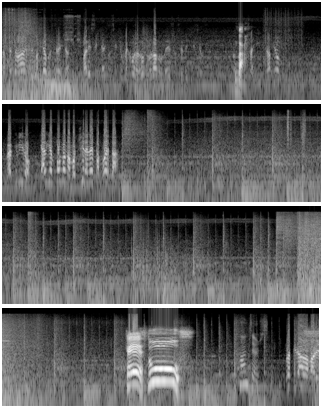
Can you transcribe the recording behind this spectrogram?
La ZA es demasiado estrecha. Parece que hay un sitio mejor al otro lado de esos edificios. ¿Nos Va. ¡Recibido! ¡Que alguien ponga una mochila en esta puerta! ¡Jesús! Hunters. ¡Retirada, Marín!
